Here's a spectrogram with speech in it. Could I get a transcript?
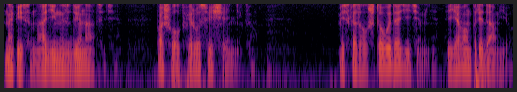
Написано «один из двенадцати». Пошел к первосвященникам и сказал, что вы дадите мне, я вам предам его.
